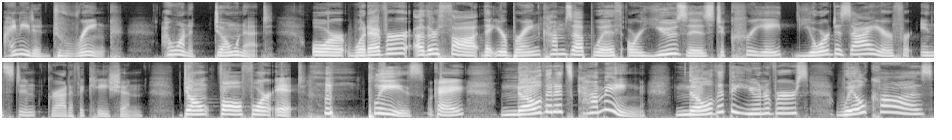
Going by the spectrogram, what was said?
I need a drink. I want a donut, or whatever other thought that your brain comes up with or uses to create your desire for instant gratification. Don't fall for it. Please, okay? Know that it's coming. Know that the universe will cause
